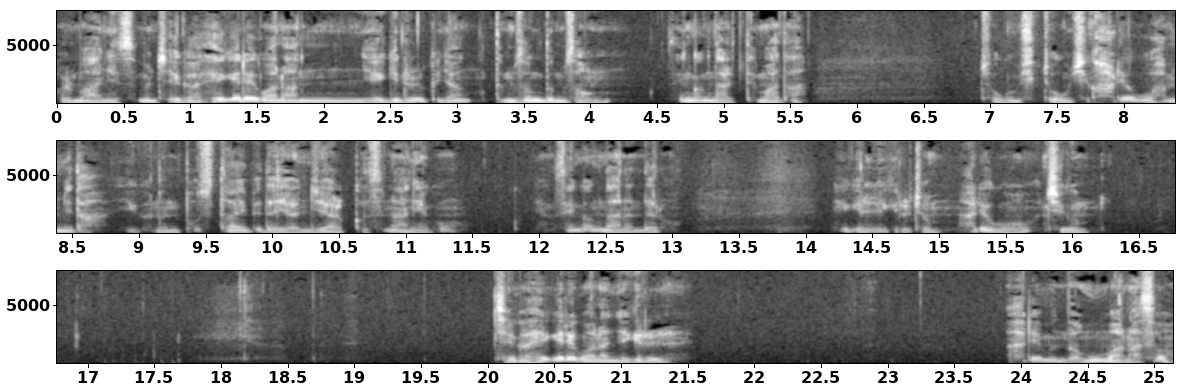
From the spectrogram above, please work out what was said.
얼마 안 있으면 제가 해결에 관한 얘기를 그냥 듬성듬성 생각날 때마다 조금씩 조금씩 하려고 합니다. 이거는 포스타입에다 연지할 것은 아니고 생각나는 대로 해결 얘기를 좀 하려고 지금 제가 해결에 관한 얘기를 하려면 너무 많아서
